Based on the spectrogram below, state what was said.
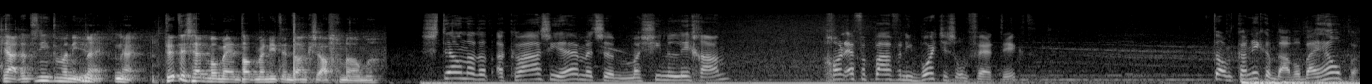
Ja, dat is niet de manier. Nee, nee. Dit is het moment dat me niet in dank is afgenomen. Stel nou dat Aquasi hè, met zijn machinelichaam gewoon even een paar van die bordjes omver tikt. Dan kan ik hem daar wel bij helpen.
